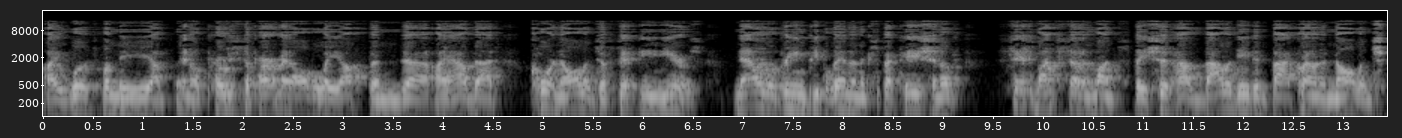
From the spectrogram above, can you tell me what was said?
I worked from the, uh, you know, produce department all the way up and uh, I have that core knowledge of 15 years. Now we're bringing people in an expectation of six months, seven months. They should have validated background and knowledge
